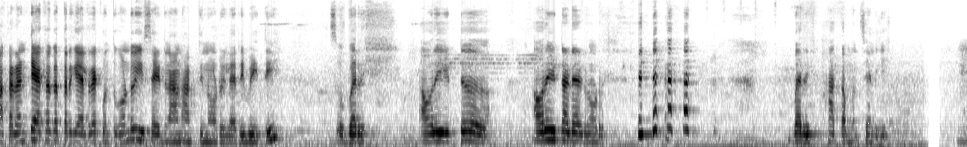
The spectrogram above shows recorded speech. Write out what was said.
ಆ ಕಡೆ ಅಂಟಿ ಹಾಕಕತ್ತಾರಿಗೆ ಎಲ್ಲರೇ ಕುಂತ್ಕೊಂಡು ಈ ಸೈಡ್ ನಾನು ಹಾಕ್ತೀನಿ ನೋಡ್ರಿ ಲರಿ ಬೀತಿ ಸೊ ಬರ್ರಿ. ಅವರೇ ಇಟ್ಟು ಅವರೇ ಇಟ್ಟು ಅಡ್ಯಾಡ್ರಿ ನೋಡ್ರಿ. ಬರ್ರಿ ಹಾಕಮ್ಮಂತ ಸೆಂಡ್ಗಿ. ಹ್ಞೂ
